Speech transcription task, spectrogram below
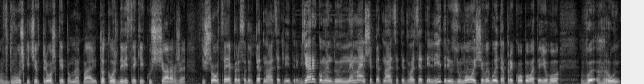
в двушки чи в трьошки, пам'ятаю. Також дивіться, який кущара вже пішов. Це я пересадив 15 літрів. Я рекомендую не менше 15-20 літрів з умовою, що ви будете прикопувати його в ґрунт.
